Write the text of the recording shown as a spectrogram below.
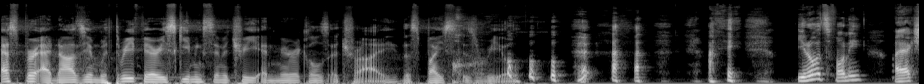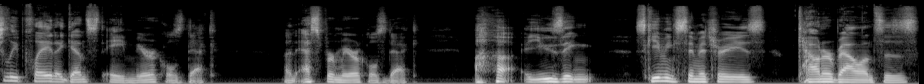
Esper ad nauseam with three fairies, scheming symmetry, and miracles a try. The spice is real. I, you know what's funny? I actually played against a Miracles deck, an Esper Miracles deck, uh, using scheming symmetries, counterbalances,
